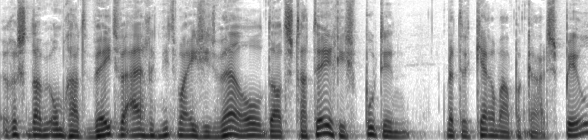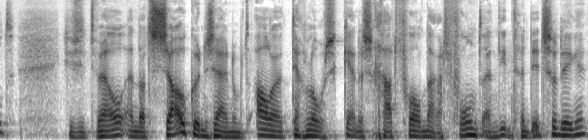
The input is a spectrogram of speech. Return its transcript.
Rusland daarmee omgaat, weten we eigenlijk niet. Maar je ziet wel dat strategisch Poetin met de kernwapenkaart speelt. Je ziet wel, en dat zou kunnen zijn omdat alle technologische kennis gaat vooral naar het front en niet naar dit soort dingen.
